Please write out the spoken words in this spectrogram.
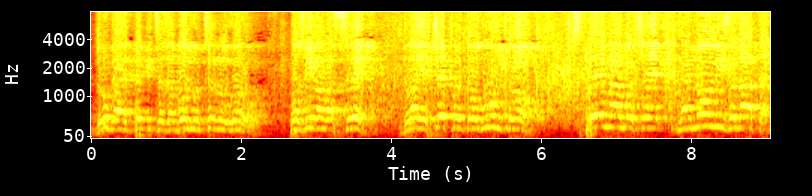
druga je petica za bolju Crnu Goru. Pozivam vas sve, 24. ujutro spremamo se na novi zadatak.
